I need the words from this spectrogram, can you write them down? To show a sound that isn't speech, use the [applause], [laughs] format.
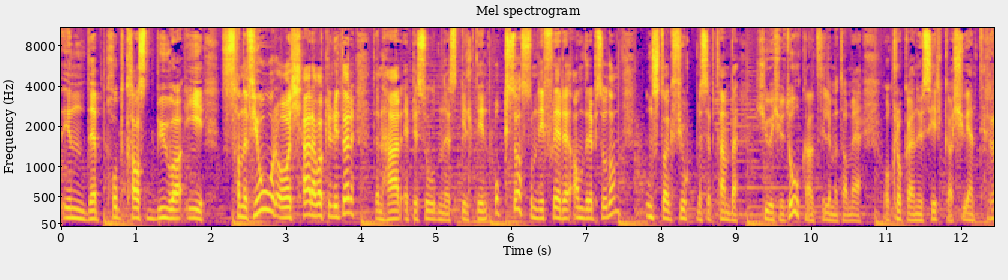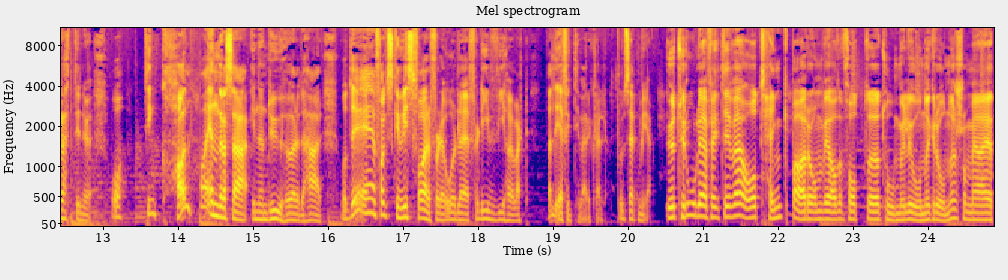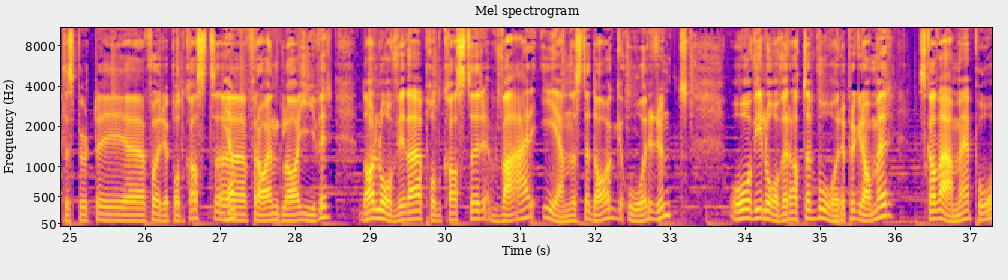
In the podkastbua i Sandefjord. Og kjære vakre lytter, denne episoden er spilt inn også, som de flere andre episodene, onsdag 14.9.2022, kan jeg til og med ta med. Og klokka er nå ca. 21.30 nå. Og ting kan ha endra seg innen du hører det her. Og det er faktisk en viss fare for det, Ole, fordi vi har jo vært veldig effektive her i kveld. Produsert mye. Utrolig effektive, og tenk bare om vi hadde fått eh, to millioner kroner, som jeg etterspurte i eh, forrige podkast, Ja. fra en glad giver. Da lover vi deg podkaster hver eneste dag året rundt. Og vi lover at eh, våre programmer skal være med på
